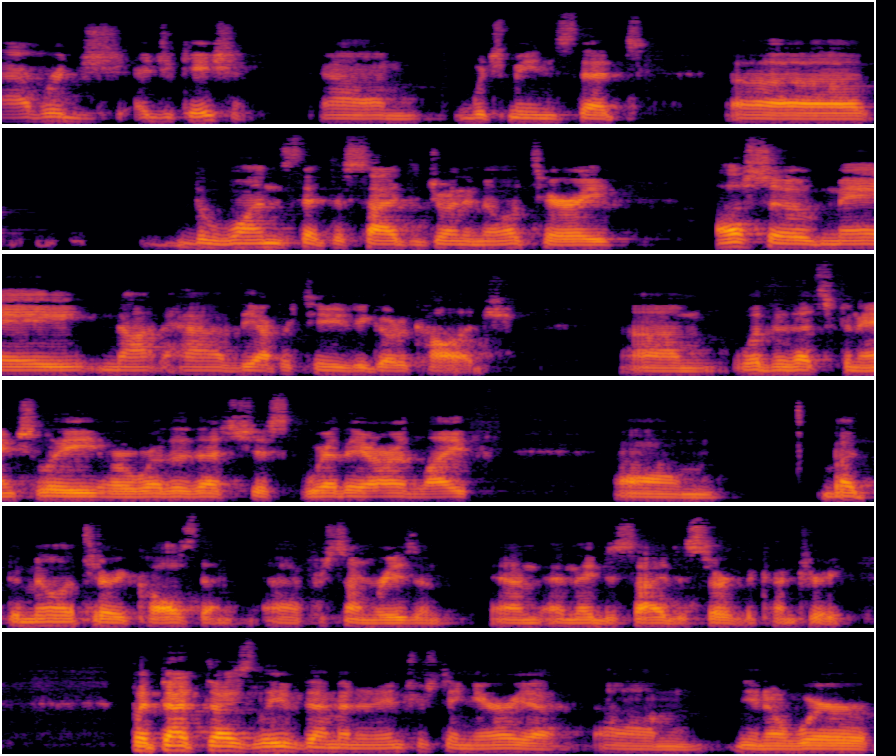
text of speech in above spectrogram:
average education, um, which means that uh, the ones that decide to join the military also may not have the opportunity to go to college, um, whether that's financially or whether that's just where they are in life. Um, but the military calls them uh, for some reason, and, and they decide to serve the country. But that does leave them in an interesting area, um, you know, where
